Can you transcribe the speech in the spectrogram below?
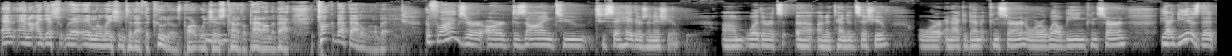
And and I guess uh, in relation to that, the kudos part, which is kind of a pat on the back. Talk about that a little bit. The flags are, are designed to, to say, hey, there's an issue. Um, whether it's uh, an attendance issue or an academic concern or a well being concern. The idea is that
